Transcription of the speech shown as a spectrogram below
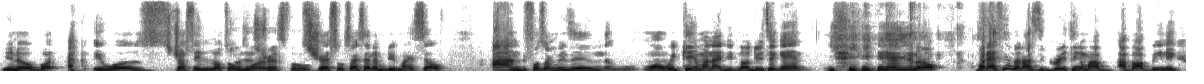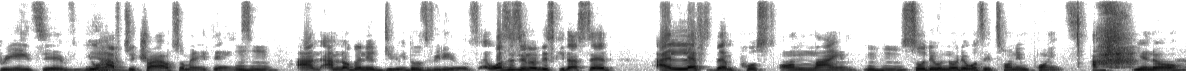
you know, but I, it was just a lot of work. stressful. Stressful. So I said, let me do it myself. And for some reason, one week came and I did not do it again. you know? But I think that that's the great thing about, about being a creative. You Yeah. have to try out so many things Mhm. and I'm not going to delete those videos. Was this in Oliski that said I left them post online Mhm. so they will know there was a turning point? Ah. You know.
